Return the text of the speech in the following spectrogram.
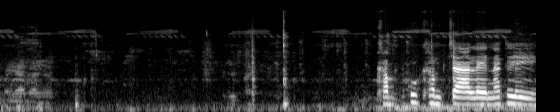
ไปกันไปกัน คำพูดคำจาอะไรนักเลง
